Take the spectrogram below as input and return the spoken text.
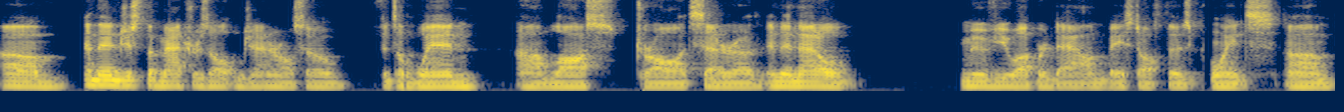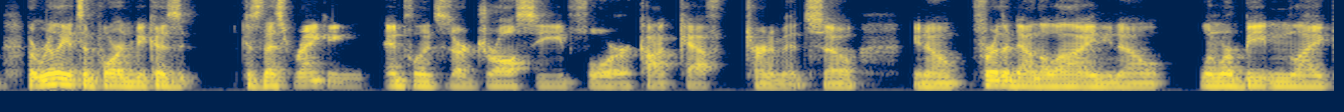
Um, and then just the match result in general. So if it's a win, um, loss, draw, etc. And then that'll move you up or down based off those points. Um, but really, it's important because because this ranking influences our draw seed for CONCACAF tournaments. So, you know, further down the line, you know, when we're beating like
